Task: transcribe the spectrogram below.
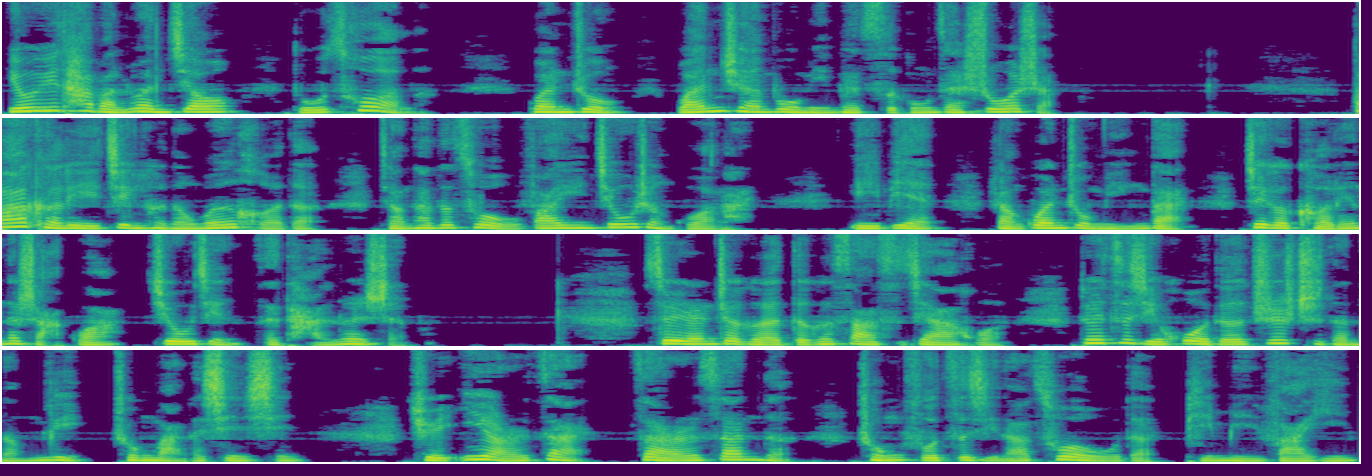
由于他把乱交读错了，观众完全不明白此公在说什么。巴克利尽可能温和地将他的错误发音纠正过来，以便让观众明白这个可怜的傻瓜究竟在谈论什么。虽然这个德克萨斯家伙对自己获得支持的能力充满了信心，却一而再、再而三地重复自己那错误的平民发音。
